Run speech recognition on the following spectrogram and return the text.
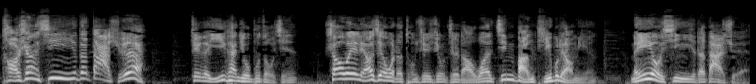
考上心仪的大学，这个一看就不走心。稍微了解我的同学就知道，我金榜题不了名，没有心仪的大学，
